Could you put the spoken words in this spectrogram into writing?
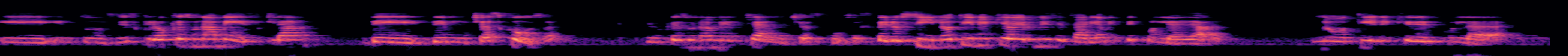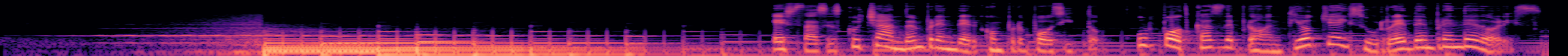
Eh, entonces creo que es una mezcla de, de muchas cosas Creo que es una mezcla de muchas cosas, pero sí no tiene que ver necesariamente con la edad, no tiene que ver con la edad. Estás escuchando Emprender con propósito, un podcast de Pro Antioquia y su red de emprendedores.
